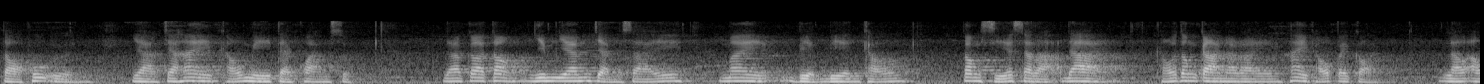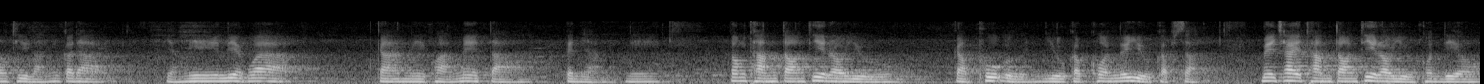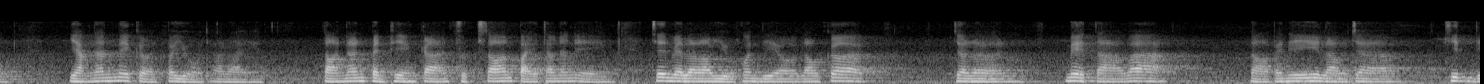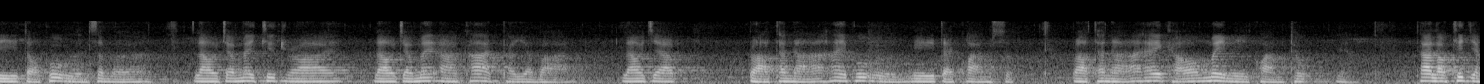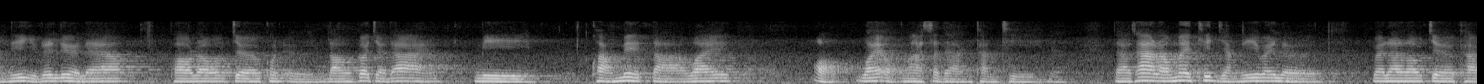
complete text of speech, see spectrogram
ต่อผู้อื่น อยากจะให้เขามีแต่ความสุข แล้วก็ต้องยิ้มแย้มแจ่มใส ไม่เบียดเบียนเขา ต้องเสียสละได้ เขาต้องการอะไรให้เขาไปก่อน เราเอาทีหลังก็ได้ อย่างนี้เรียกว่าการมีความเมตตาเป็นอย่างนี้ ต้องทำตอนที่เราอยู่ กับผู้อื่นอยู่กับคนหรืออยู่กับสัตว์ ไม่ใช่ทำตอนที่เราอยู่คนเดียว อย่างนั้นไม่เกิดประโยชน์อะไร ตอนนั้นเป็นเพียงการฝึกซ้อมไปเท่านั้นเอง เช่นเวลาเราอยู่คนเดียวเราก็เจริญเมตตาว่า ต่อไปนี้เราจะคิดดีต่อผู้อื่นเสมอ เราจะไม่คิดร้าย เราจะไม่อาฆาตพยาบาท เราจะ ปรารถนาให้ผู้อื่นมีแต่ความสุข ปรารถนาให้เขาไม่มีความทุกข์ถ้าเราคิดอย่างนี้อยู่เรื่อย ๆ แล้ว พอเราเจอคนอื่นเราก็จะได้มีความเมตตาไว้ออกไว้ออกมาแสดงทันที แต่ถ้าเราไม่คิดอย่างนี้ไว้เลย เวลาเราเจอใคร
